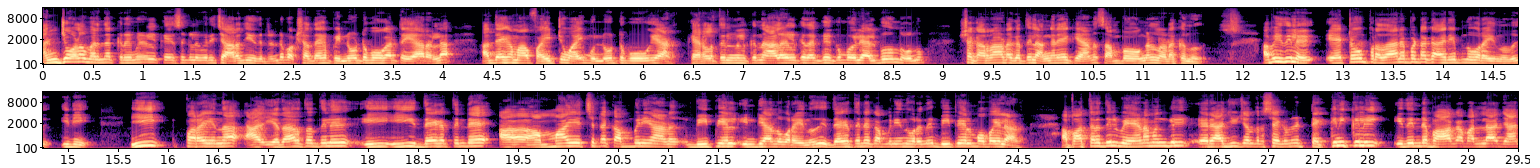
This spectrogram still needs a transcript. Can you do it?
അഞ്ചോളം വരുന്ന ക്രിമിനൽ കേസുകൾ ഇവർ ചാർജ് ചെയ്തിട്ടുണ്ട്. പക്ഷെ അദ്ദേഹം പിന്നോട്ട് പോകാൻ തയ്യാറല്ല. അദ്ദേഹം ആ ഫൈറ്റുമായി മുന്നോട്ട് പോവുകയാണ്. കേരളത്തിൽ നിൽക്കുന്ന ആളുകൾക്ക് ഇതൊക്കെ കേൾക്കുമ്പോൾ ഒരു അത്ഭുതം തോന്നും. പക്ഷേ കർണാടകത്തിൽ അങ്ങനെയൊക്കെയാണ് സംഭവങ്ങൾ നടക്കുന്നത്. അപ്പോൾ ഇതിൽ ഏറ്റവും പ്രധാനപ്പെട്ട കാര്യം എന്ന് പറയുന്നത് ഇനി ഈ പറയുന്ന യഥാർത്ഥത്തിൽ ഈ ഈ ഇദ്ദേഹത്തിന്റെ അമ്മായിയച്ഛന്റെ കമ്പനിയാണ് ബി പി എൽ ഇന്ത്യ എന്ന് പറയുന്നത്. ഇദ്ദേഹത്തിന്റെ കമ്പനി എന്ന് പറയുന്നത് ബി പി എൽ മൊബൈലാണ് അപ്പോൾ അത്തരത്തിൽ വേണമെങ്കിൽ രാജീവ് ചന്ദ്രശേഖരന് ടെക്നിക്കലി ഇതിന്റെ ഭാഗമല്ല ഞാൻ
